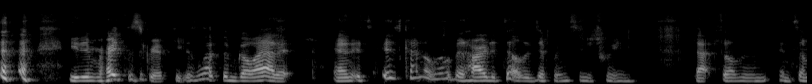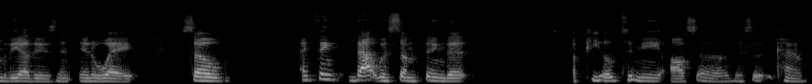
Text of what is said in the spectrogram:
he didn't write the script; he just let them go at it, and it's it's kind of a little bit hard to tell the difference between that film and, and some of the others in, in a way. So I think that was something that appealed to me also this uh, kind of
